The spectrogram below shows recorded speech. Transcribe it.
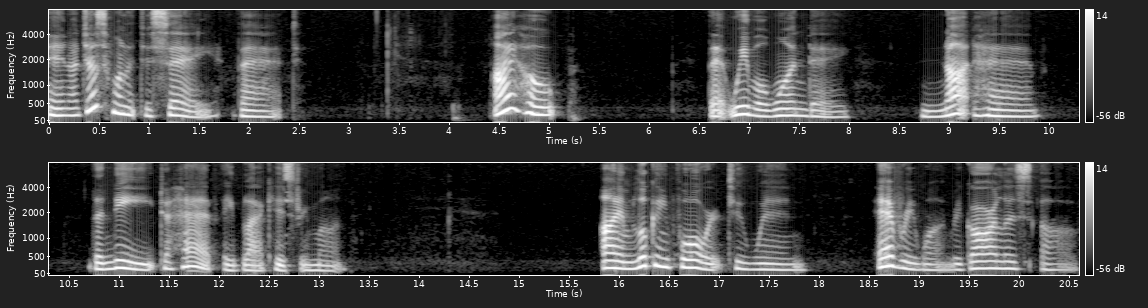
And I just wanted to say that I hope that we will one day not have the need to have a Black History Month. I am looking forward to when everyone, regardless of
